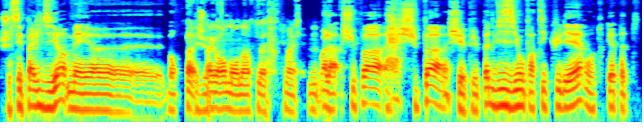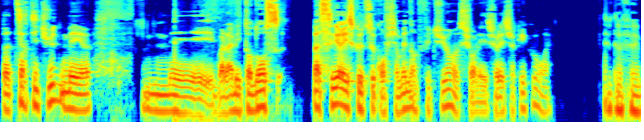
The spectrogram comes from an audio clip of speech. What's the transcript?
Je sais pas le dire, mais euh, bon, pas, je, pas grand monde. Hein, ouais. Voilà, je suis pas, je suis pas, je n'ai pas de vision particulière, en tout cas pas de, pas de certitude, mais euh, mais voilà, les tendances passées risquent de se confirmer dans le futur sur les sur les circuits courts. Ouais. Tout à fait.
